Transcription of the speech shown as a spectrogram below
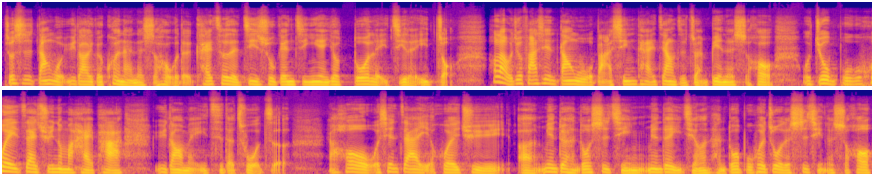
就是。是当我遇到一个困难的时候，我的开车的技术跟经验又多累积了一种。后来我就发现，当我把心态这样子转变的时候，我就不会再去那么害怕遇到每一次的挫折。然后我现在也会去呃面对很多事情，面对以前很多不会做的事情的时候，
